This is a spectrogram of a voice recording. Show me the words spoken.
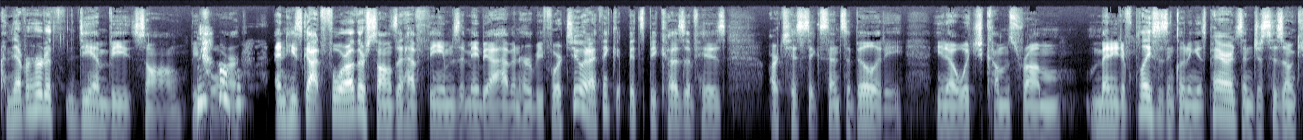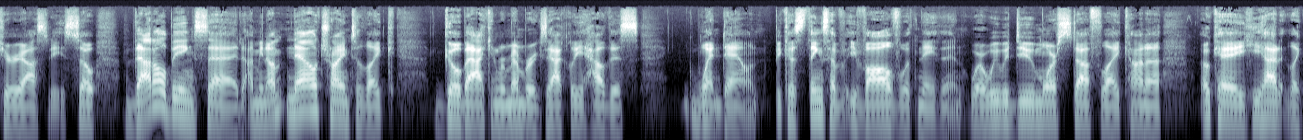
I've never heard a DMV song before. And he's got four other songs that have themes that maybe I haven't heard before too. And I think it's because of his artistic sensibility, you know, which comes from many different places, including his parents and just his own curiosity. So that all being said, I mean, I'm now trying to like go back and remember exactly how this went down because things have evolved with Nathan, where we would do more stuff like kind of okay, he had like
